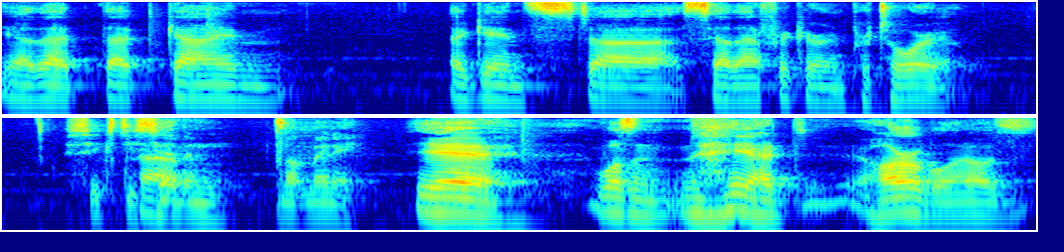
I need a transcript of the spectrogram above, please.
you know, that that game against uh, South Africa in Pretoria. Sixty-seven, not many. Yeah, it wasn't you know, horrible, and I was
